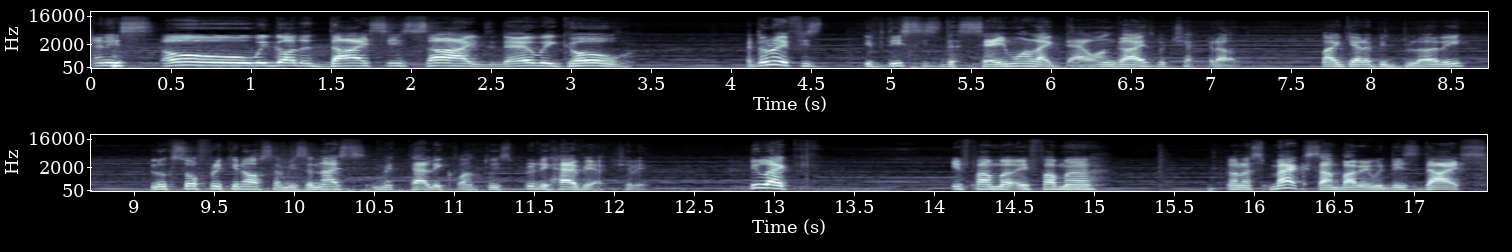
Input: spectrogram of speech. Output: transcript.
And it's... Oh, we got a dice inside. There we go. I don't know if it's, if this is the same one like that one, guys, but check it out. Might get a bit. It looks so freaking awesome. It's a nice metallic one, too. It's pretty heavy, actually. I feel like if I'm, a, if I'm a, gonna smack somebody with this dice,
